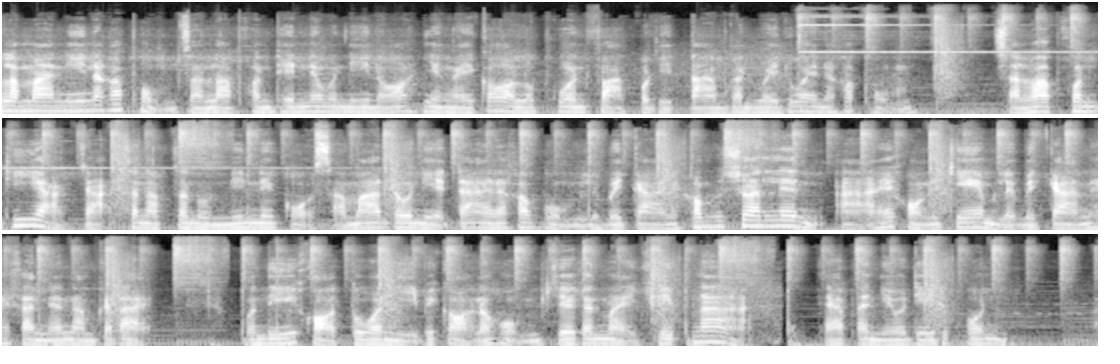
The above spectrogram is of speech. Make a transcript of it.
ประมาณนี้นะครับผมสำหรับคอนเทนต์ในวันนี้เนาะยังไงก็รบกวนฝากกดติดตามกันไว้ด้วยนะครับผมสำหรับคนที่อยากจะสนับสนุนนินเนโกสามารถโดเน a ได้นะครับผมหรือเป็นการเข้าไปช่วยเล่นอ่าให้ของในเกม หรือเป็นการให้คำแนะนำก็ได้ วันนี้ขอตัวหนีไปก่อนนะผมเจอกันใหม่คลิปหน้าแอปอันเนียวเดย์ทุกคนไป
